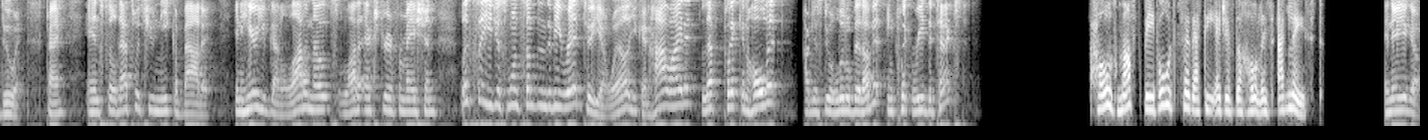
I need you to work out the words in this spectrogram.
do it. Okay. And so that's what's unique about it. And here you've got a lot of notes, a lot of extra information. Let's say you just want something to be read to you. Well, you can highlight it, left click and hold it. I'll just do a little bit of it and click read the text. Holes must be bored so that the edge of the hole is at least. And there you go.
